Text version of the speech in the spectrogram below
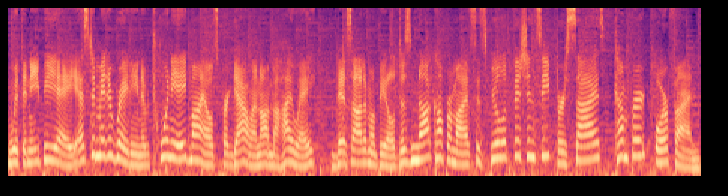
With an EPA estimated rating of 28 miles per gallon on the highway, this automobile does not compromise its fuel efficiency for size, comfort, or fun.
